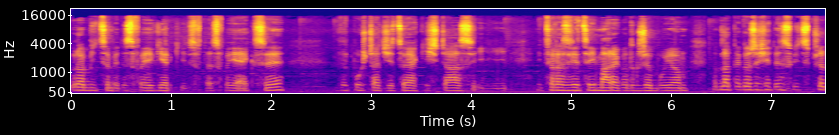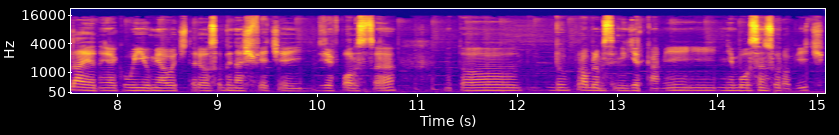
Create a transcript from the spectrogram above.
robić sobie te swoje gierki, te swoje eksy, wypuszczać je co jakiś czas i, i, coraz więcej marek odgrzebują. No dlatego, że się ten Switch sprzedaje. No jak Wii U miały cztery osoby na świecie i dwie w Polsce, no to był problem z tymi gierkami i nie było sensu robić.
